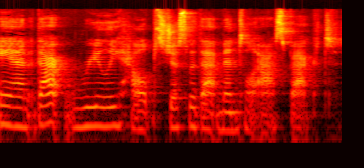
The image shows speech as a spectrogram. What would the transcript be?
And that really helps just with that mental aspect.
